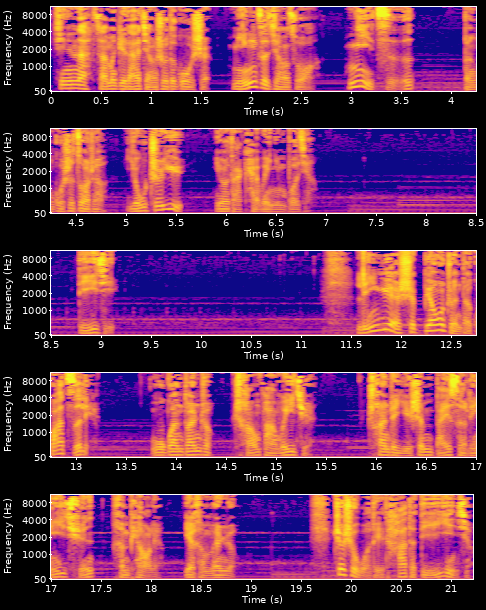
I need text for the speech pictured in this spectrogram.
今天呢，咱们给大家讲述的故事名字叫做《逆子》。本故事作者尤之玉由大开为您播讲。第一集，林月是标准的瓜子脸，五官端正，长发微卷，穿着一身白色连衣裙，很漂亮，也很温柔。这是我对她的第一印象。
